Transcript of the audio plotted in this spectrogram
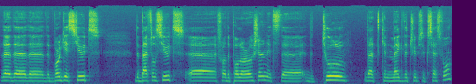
the the the the Borge suit the battle suit uh, for the polar ocean. It's the the tool that can make the trip successful.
